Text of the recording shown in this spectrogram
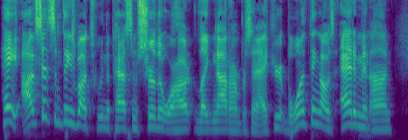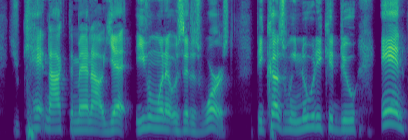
Hey, I've said some things about Tua in the past. I'm sure that were like not 100 percent accurate, but one thing I was adamant on: you can't knock the man out yet, even when it was at his worst, because we knew what he could do, and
